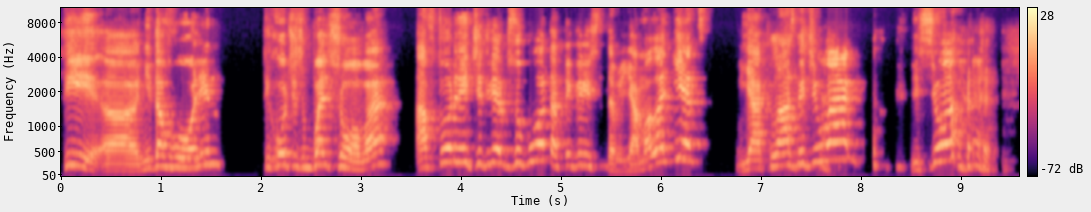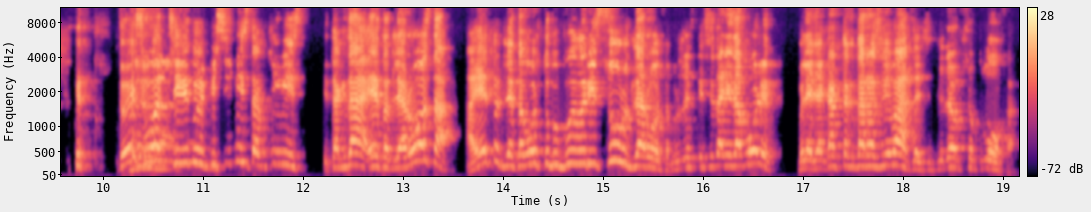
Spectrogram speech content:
Ты э, недоволен, ты хочешь большого, а вторник, четверг, суббота ты говоришь, да я молодец, я классный чувак, и все. То есть вот чередуй пессимист, оптимист. И тогда это для роста, а это для того, чтобы был ресурс для роста. Потому что если ты всегда недоволен, блядь, а как тогда развиваться, если тебе все плохо?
